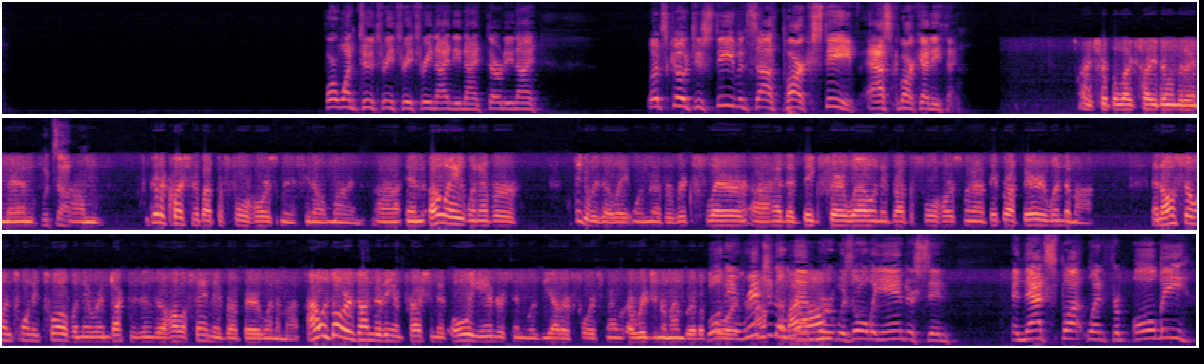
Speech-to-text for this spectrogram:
412 333 9939. Let's go to Steve in South Park. Steve, ask Mark anything. All right, Triple X, how you doing today, man? What's up? Um, I've got a question about the Four Horsemen, if you don't mind. Uh, in 08, whenever, I think it was 08, whenever Ric Flair uh, had that big farewell and they brought the Four Horsemen out, they brought Barry Windham out. And also in 2012, when they were inducted into the Hall of Fame, they brought Barry Windham out. I was always under the impression that Ole Anderson was the other fourth member, original member of the Well, the original member was Ole Anderson, and that spot went from Ole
